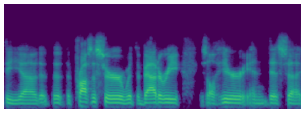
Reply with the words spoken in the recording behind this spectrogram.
the, uh, the, the processor with the battery is all here in this uh,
